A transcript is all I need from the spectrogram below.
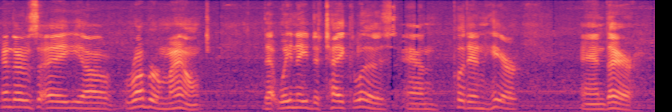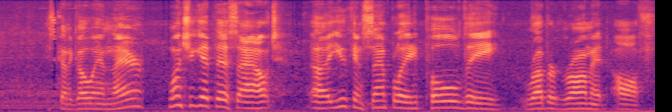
and there's a uh, rubber mount that we need to take loose and put in here and there. It's going to go in there. Once you get this out, uh, you can simply pull the rubber grommet off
